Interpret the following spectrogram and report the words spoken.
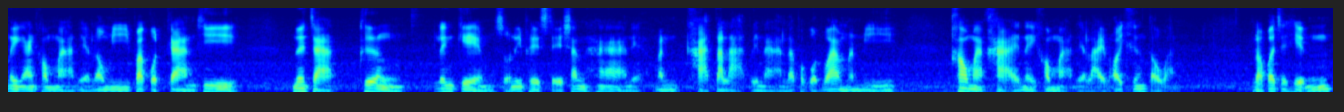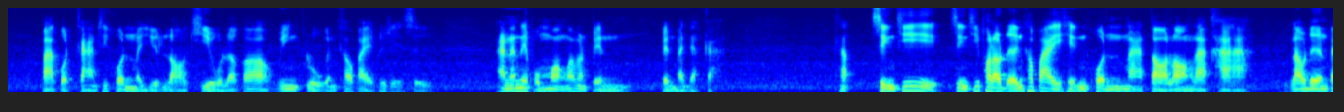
ในงานคอมมาดเนี่ยเรามีปรากฏการณ์ที่เนื่องจากเครื่องเล่นเกม Sony PlayStation 5 เนี่ยมันขาดตลาดไปนาน แล้วปรากฏว่ามันมีเข้ามาขายในคอมมาดเนี่ยหลายร้อยเครื่องต่อวัน เราก็จะเห็นปรากฏการณ์ที่คนมายืนรอคิว แล้วก็วิ่งกลูกันเข้าไปเพื่อที่จะซื้อ อันนั้นเนี่ยผมมองว่ามันเป็นเป็นบรรยากาศครับสิ่งที่สิ่งที่พอเราเดินเข้าไปเห็นคนมาต่อรองราคา เราเดินไป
